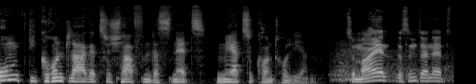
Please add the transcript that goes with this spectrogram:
um die Grundlage zu schaffen, das Netz mehr zu kontrollieren. Zum einen, das Internet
